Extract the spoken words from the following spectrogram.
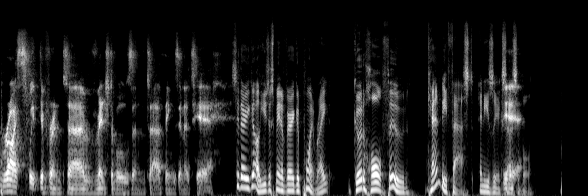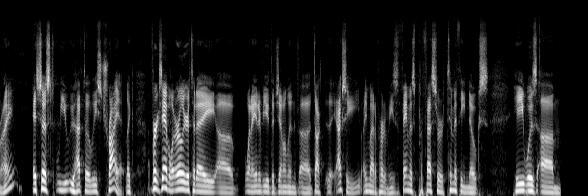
rice with different uh, vegetables and uh, things in it. Yeah. See, there you go. You just made a very good point, right? Good whole food can be fast and easily accessible, yeah. right? It's just you, you have to at least try it. Like for example, earlier today uh, when I interviewed the gentleman, uh, doctor, actually you might have heard of him. He's a famous professor, Timothy Noakes. He was um,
